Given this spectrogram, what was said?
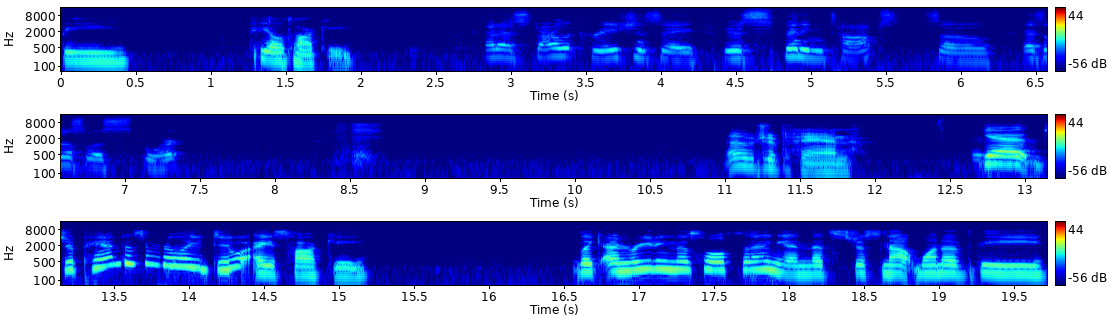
be field hockey. And as Starlit Creations say, there's spinning tops, so that's also a sport. Oh, Japan. Yeah, Japan doesn't really do ice hockey. Like I'm reading this whole thing and that's just not one of the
